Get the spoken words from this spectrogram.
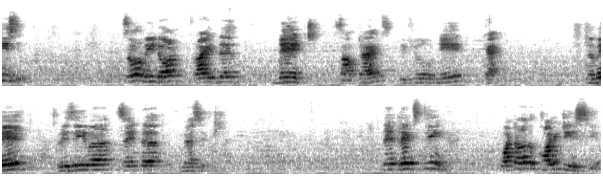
easy. So we don't write the date. Sometimes if you need can. The way receiver send a message. Then let's think what are the qualities here?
